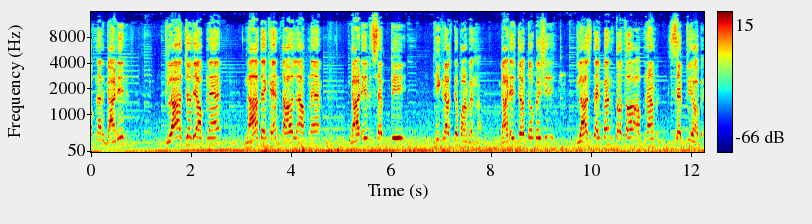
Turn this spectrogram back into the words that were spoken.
আপনার গাড়ির গ্লাস যদি আপনি না দেখেন, তাহলে আপনি গাড়ির সেফটি ঠিক রাখতে পারবেন না। গাড়ির যত বেশি গ্লাস দেখবেন, তত আপনার সেফটি হবে।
